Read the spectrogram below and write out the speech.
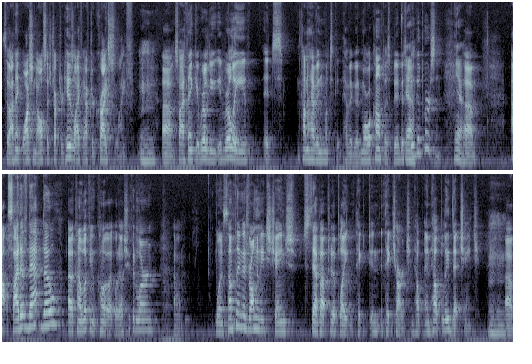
so I think Washington also structured his life after Christ's life. Mm-hmm. Uh, so I think it really, it really, it's kind of having once again have a good moral compass, be a good, Yeah. be a good person. Yeah. Um, outside of that, though, uh, kind of looking at what else you could learn. Um, when something is wrong and needs change, step up to the plate and take and take charge and help and help lead that change. Mm-hmm. Uh,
